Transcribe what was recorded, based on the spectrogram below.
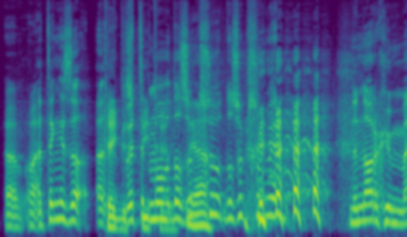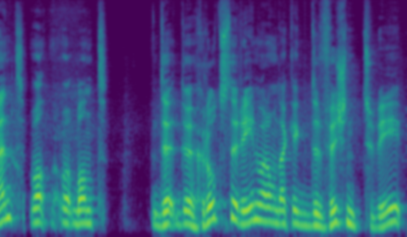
Eh, maar het ding is dat. eh, Kijk weet maar dat, is ook Ja. zo, dat is ook zo weer een argument. Want, want de, de grootste reden waarom dat ik Division 2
